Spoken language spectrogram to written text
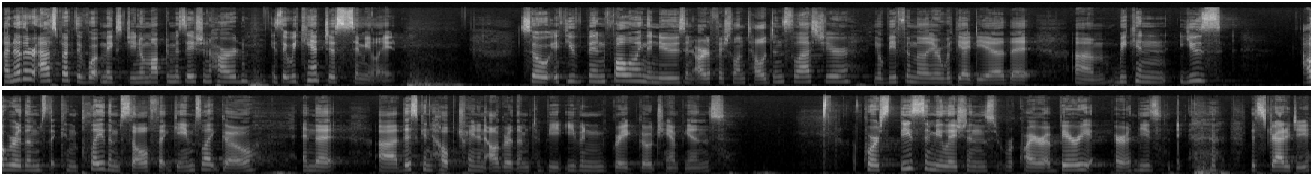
Another aspect of what makes genome optimization hard is that we can't just simulate. So if you've been following the news in artificial intelligence last year, you'll be familiar with the idea that um, we can use algorithms that can play themselves at games like Go, and that uh, this can help train an algorithm to beat even great Go champions. Of course, these simulations require a very, or these, this strategy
